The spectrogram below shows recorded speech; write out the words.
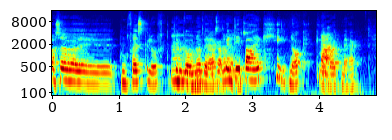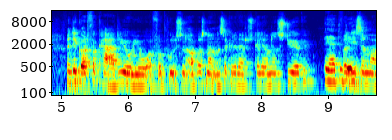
og så øh, den friske luft, den Mm, går under er værker. Men det er bare ikke helt nok, kan Nej. jeg godt mærke. Men det er godt for cardio jo at få pulsen op og sådan noget, men så kan det være, at du skal lave noget styrke. Ja, det For er det. ligesom at,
